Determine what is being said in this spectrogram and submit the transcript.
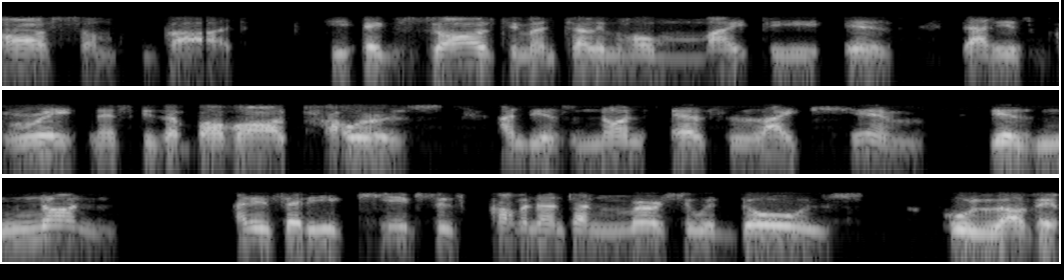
awesome God. He exalts him and tell him how mighty he is, that his greatness is above all powers, and there's none else like him. There's none. And he said he keeps his covenant and mercy with those who love him.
